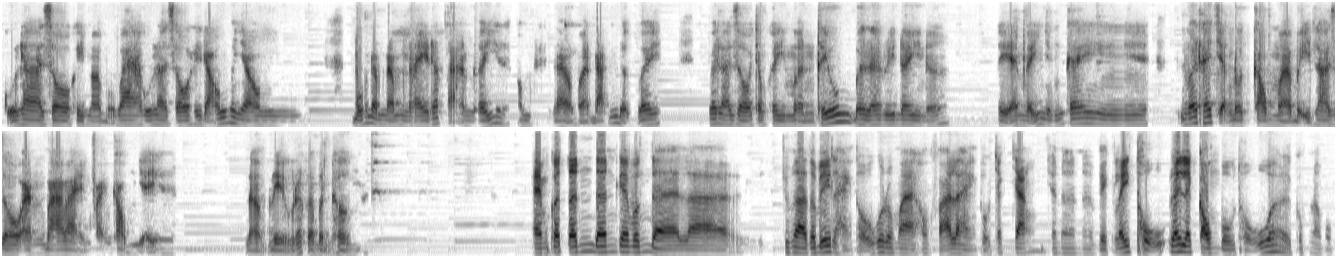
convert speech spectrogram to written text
của Lazio khi mà bộ ba của Lazio thi đấu với nhau bốn năm năm nay rất là ăn ý không thể nào mà đánh được với với Lazio trong khi mình thiếu Bellerini nữa. Thì em nghĩ những cái với thế trận đội công mà bị Lazio ăn ba bàn phản công vậy là điều rất là bình thường em có tính đến cái vấn đề là chúng ta tôi biết là hàng thủ của Roma không phải là hàng thủ chắc chắn cho nên việc lấy thủ lấy lấy công bù thủ cũng là một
